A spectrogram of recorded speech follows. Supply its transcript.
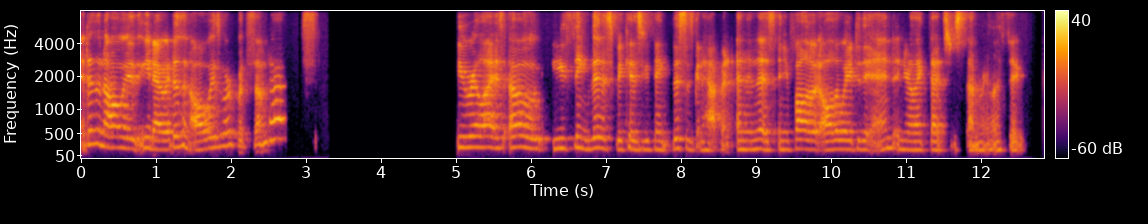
It doesn't always, you know, it doesn't always work, but sometimes you realize, oh, you think this because you think this is going to happen, and then this, and you follow it all the way to the end, and you're like, that's just unrealistic.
